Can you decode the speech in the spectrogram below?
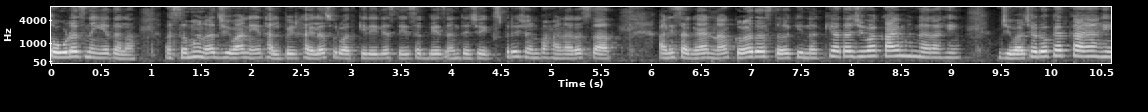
तोडच नाही आहे त्याला. असं म्हणत जीवाने थालपीठ खायला सुरुवात केलेली असते. सगळेजण त्याचे एक्सप्रेशन पाहणार असतात. आणि सगळ्यांना कळत असतं की नक्की आता जीवा काय म्हणणार आहे? जीवाच्या डोक्यात काय आहे?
